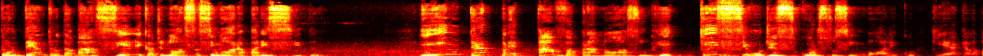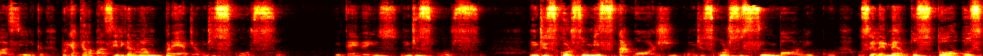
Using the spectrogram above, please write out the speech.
por dentro da Basílica de Nossa Senhora Aparecida e interpretava para nós o riquíssimo discurso simbólico que é aquela basílica. Porque aquela basílica não é um prédio, é um discurso. Entendem isso? Um discurso. Um discurso mistagógico, um discurso simbólico. Os elementos todos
